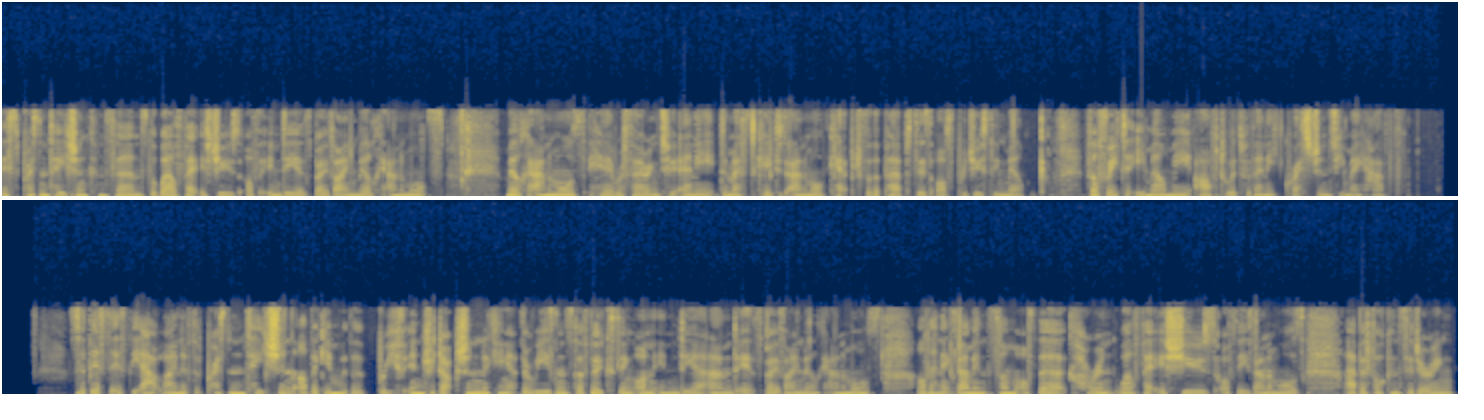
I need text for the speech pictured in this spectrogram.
This presentation concerns the welfare issues of India's bovine milk animals. Milk animals here referring to any domesticated animal kept for the purposes of producing milk. Feel free to email me afterwards with any questions you may have. So this is the outline of the presentation. I'll begin with a brief introduction looking at the reasons for focusing on India and its bovine milk animals. I'll then examine some of the current welfare issues of these animals uh, before considering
